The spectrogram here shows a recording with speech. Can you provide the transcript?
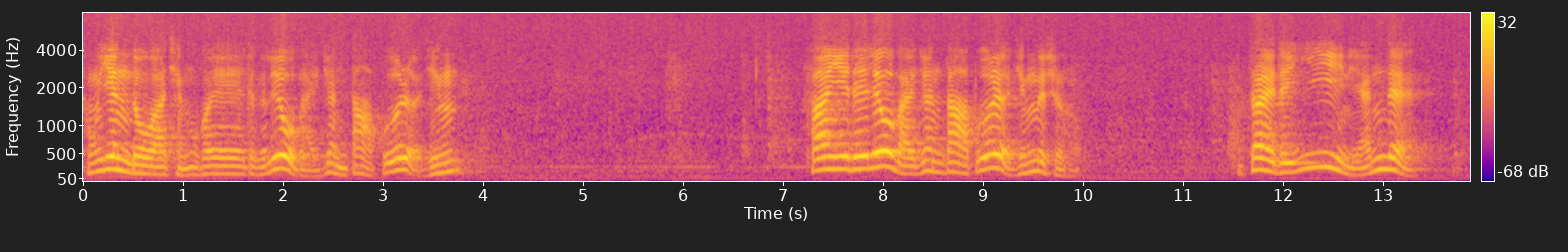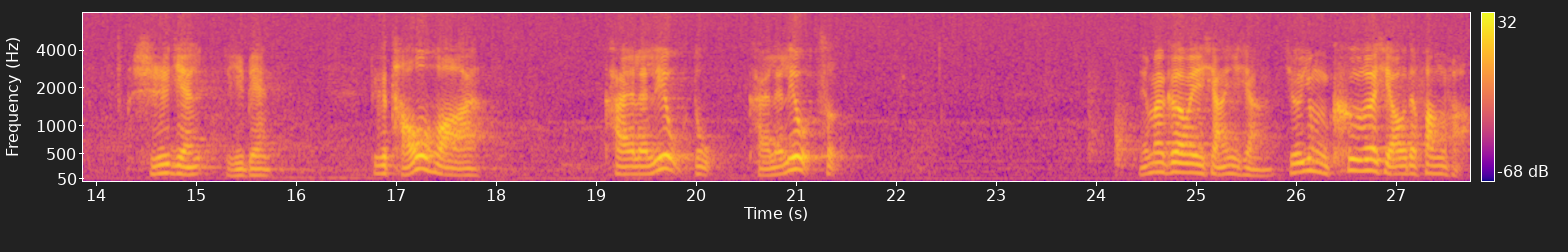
从印度啊请回这个六百卷大般若经。翻译这六百卷大般若经的时候，在这一年的时间里边，这个桃花啊开了六度，开了六次。你们各位想一想，就用科学的方法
